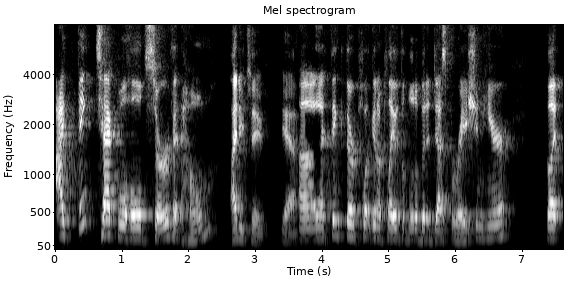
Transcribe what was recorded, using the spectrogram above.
I think Tech will hold serve at home. I do too. Yeah. Uh, I think they're pl- going to play with a little bit of desperation here, but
